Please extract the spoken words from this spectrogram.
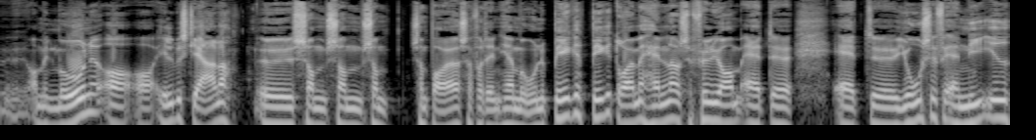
øh, om en måne og, og 11 stjerner, øh, som, som, som som bøjer sig for den her måne. Begge, begge drømme handler jo selvfølgelig om, at, øh, at øh, Josef er neet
